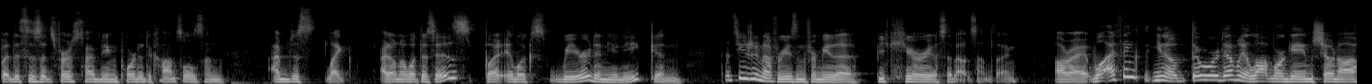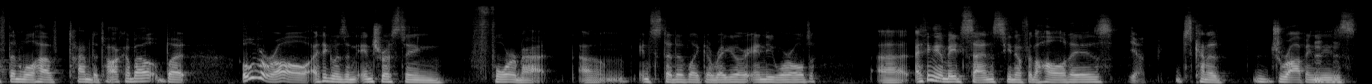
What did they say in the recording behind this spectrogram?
but this is its first time being ported to consoles, and I'm just like, I don't know what this is, but it looks weird and unique, and that's usually enough reason for me to be curious about something. All right. Well, I think, you know, there were definitely a lot more games shown off than we'll have time to talk about, but overall, I think it was an interesting format um, instead of like a regular indie world. Uh, I think it made sense, you know, for the holidays, Yeah. just kind of dropping these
